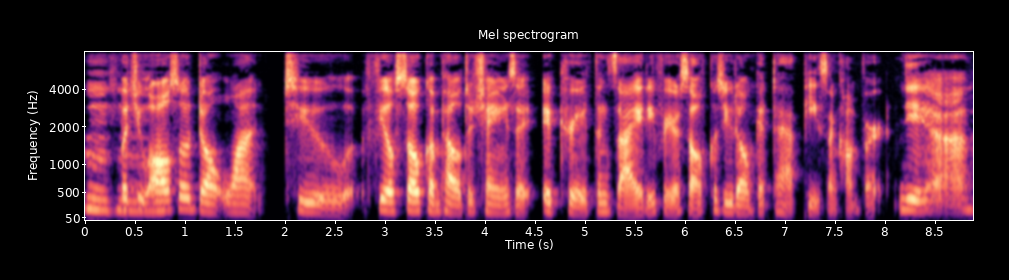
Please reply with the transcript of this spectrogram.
mm-hmm. but you also don't want to feel so compelled to change that it creates anxiety for yourself because you don't get to have peace and comfort. Yeah.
